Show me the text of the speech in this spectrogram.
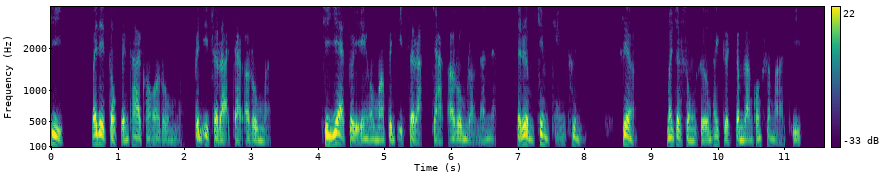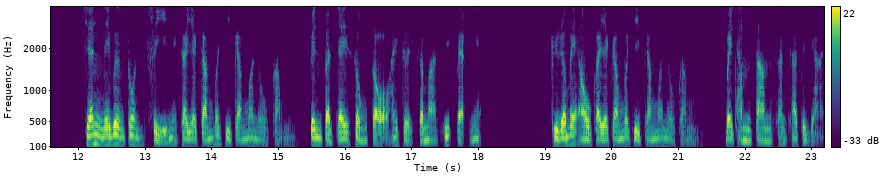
ที่ ไม่ได้ตกเป็นท่าของอารมณ์ เป็นอิสระจากอารมณ์ที่แยกตัวเองออกมาเป็นอิสระจากอารมณ์เหล่านั้นเนี่ยจะเริ่มเข้มแข็งขึ้น เรื่องมันจะส่งเสริมให้เกิดกำลังของสมาธิเช่นในเบื้องต้นสีเนี่ยกายกรรมวจีกรรมมโนกรรม เป็นปัจจัยส่งต่อให้เกิดสมาธิแบบเนี้ยคือเราไม่เอากายกรรมวจีกรรมมโนกรรม ไปทำตามสัญชาตญาณ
